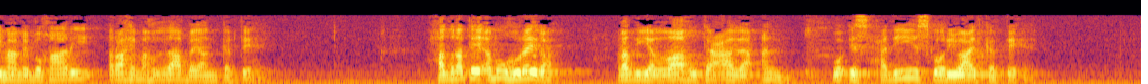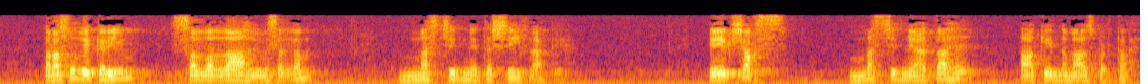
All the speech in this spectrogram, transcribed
امام بخاری راہ محلہ بیان کرتے ہیں۔ حضرت ابو ہریرا رضی اللہ تعالی ان وہ اس حدیث کو روایت کرتے ہیں۔ رسول کریم صلی اللہ علیہ وسلم مسجد میں تشریف لاتے ہیں۔ ایک شخص مسجد میں آتا ہے، آ کے نماز پڑھتا ہے۔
